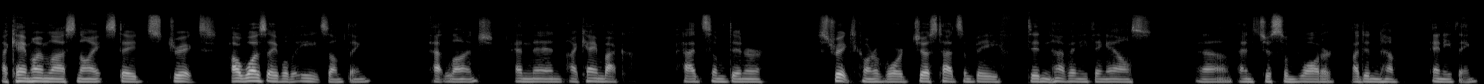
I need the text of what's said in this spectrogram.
I came home last night, stayed strict. I was able to eat something at lunch. And then I came back, had some dinner, strict carnivore, just had some beef, didn't have anything else, uh, and just some water. I didn't have anything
